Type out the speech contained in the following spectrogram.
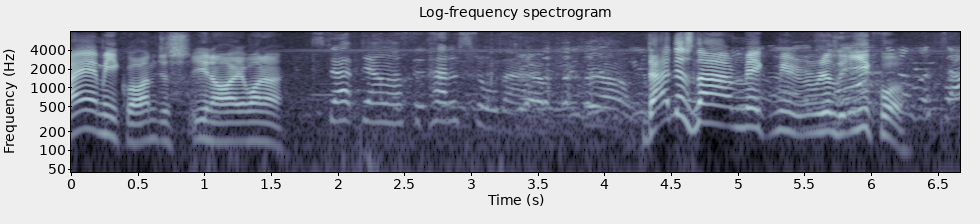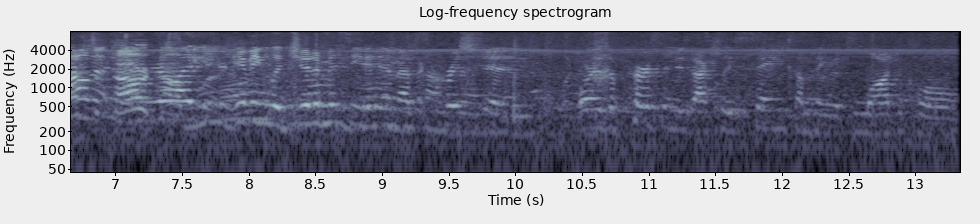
I am equal. I'm just, you know, I want Step down off the pedestal then. that does not make me really equal. Look down at realize that you're giving legitimacy to him as a Christian or as a person who's actually saying something that's logical.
